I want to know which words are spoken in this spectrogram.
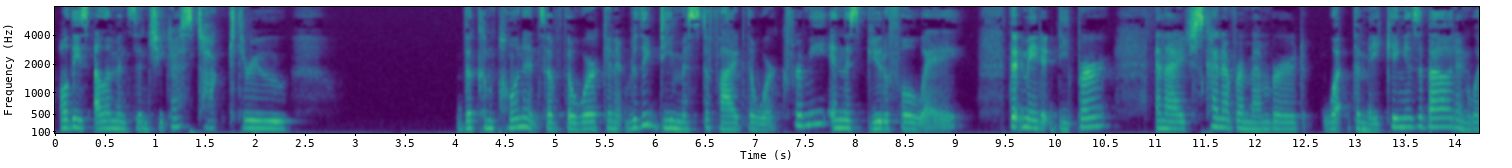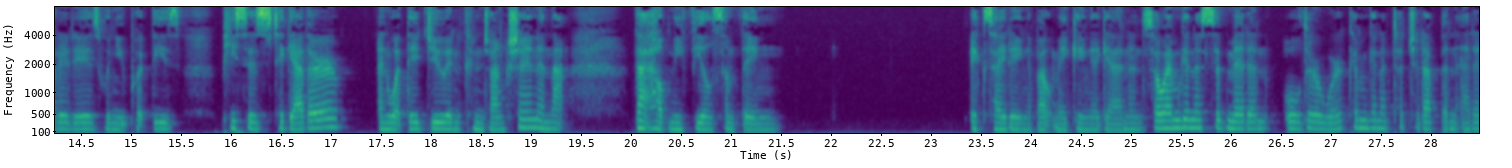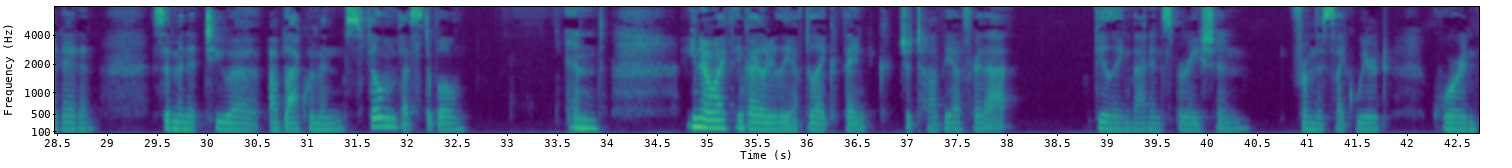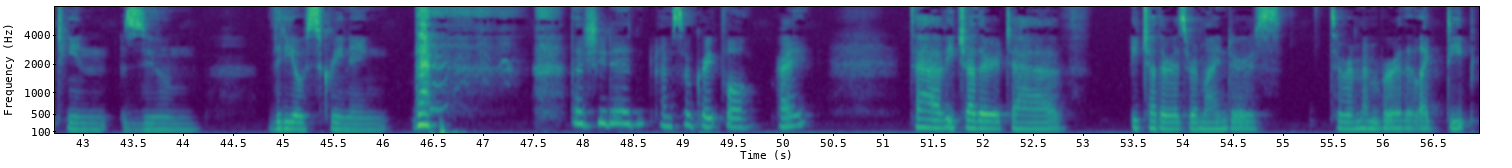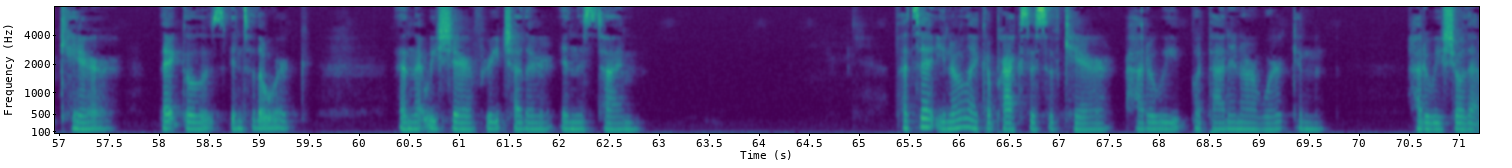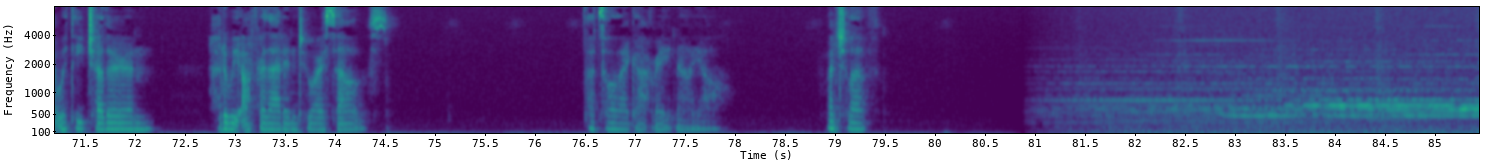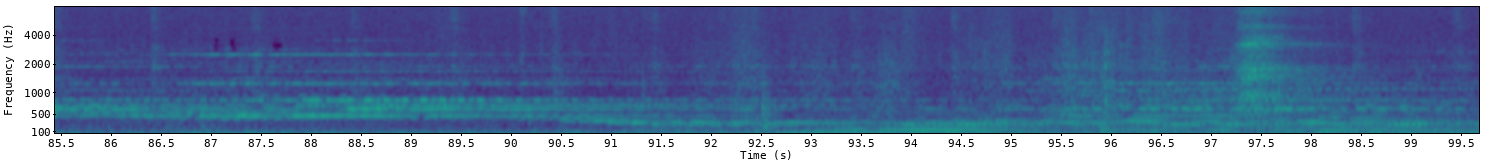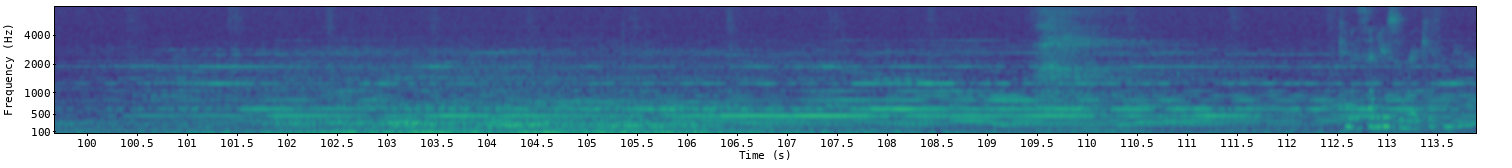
all these elements, and she just talked through the components of the work, and it really demystified the work for me in this beautiful way that made it deeper. And I just kind of remembered what the making is about and what it is when you put these pieces together and what they do in conjunction. And that, that helped me feel something exciting about making again. And so I'm going to submit an older work. I'm going to touch it up and edit it and submit it to a, a Black Women's Film Festival. And, you know, I think I really have to like thank Ja'Tovia for that, feeling that inspiration from this like weird quarantine Zoom video screening that, that she did. I'm so grateful, right? To have each other, to have each other as reminders to remember the like deep care that goes into the work and that we share for each other in this time. That's it, you know, like a praxis of care. How do we put that in our work and how do we show that with each other and how do we offer that into ourselves? That's all I got right now, y'all. Much love. Some Reiki from here?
